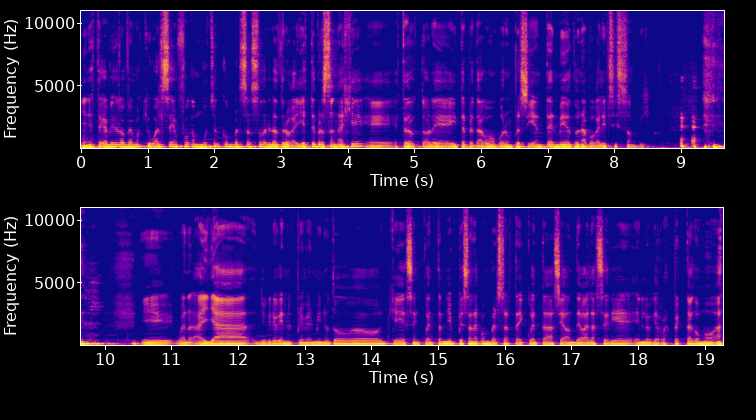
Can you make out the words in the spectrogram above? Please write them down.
y en este capítulo vemos que igual se enfocan mucho en conversar sobre las drogas. Y este personaje, eh, este doctor, es interpretado como por un presidente en medio de un apocalipsis zombie. Y bueno, ahí ya yo creo que en el primer minuto que se encuentran y empiezan a conversar te das cuenta hacia dónde va la serie en lo que respecta como a,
